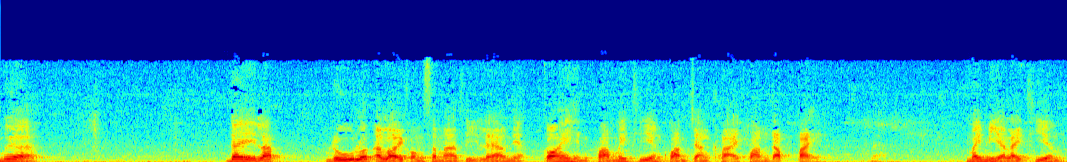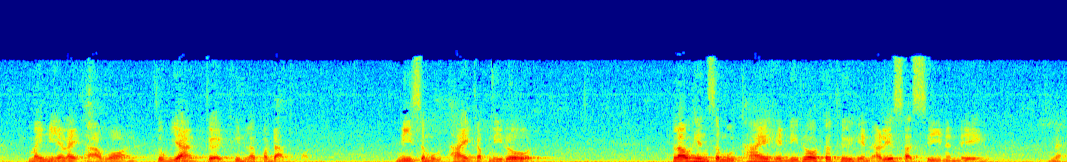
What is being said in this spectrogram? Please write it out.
เมื่อได้รับ รู้รสอร่อยของสมาธิแล้วเนี่ยก็ให้เห็นความไม่เที่ยงความจางคลายความดับไปนะไม่มีอะไรเที่ยง ไม่มีอะไรถาวร ทุกอย่างเกิดขึ้นแล้วก็ดับหมดมีสมุทัยกับนิโรธเราเห็นสมุทัยเห็นนิโรธก็คือเห็นอริสัตสีนั่นเองนะ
